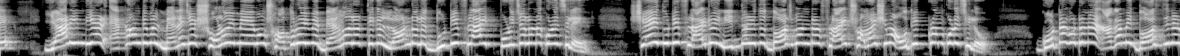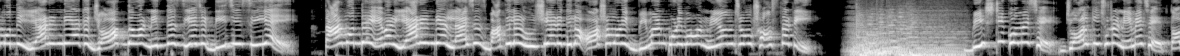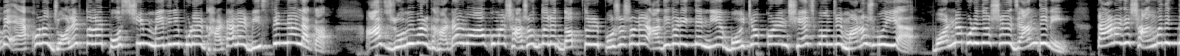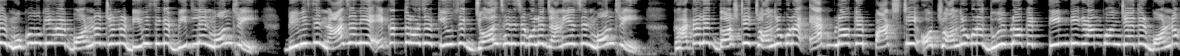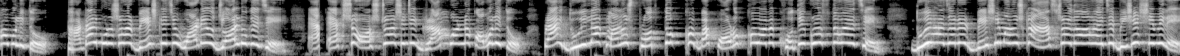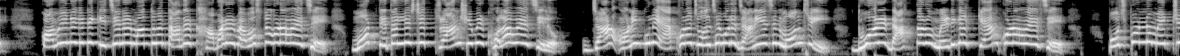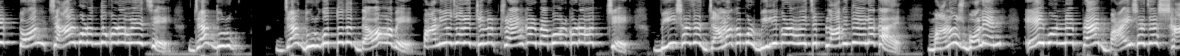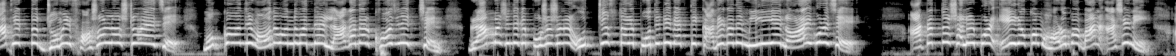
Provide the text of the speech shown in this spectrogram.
এয়ার ইন্ডিয়ার অ্যাকাউন্টেবল ম্যানেজার ষোলোই মে এবং সতেরোই মে ব্যাঙ্গালোর থেকে লন্ডনে দুটি ফ্লাইট পরিচালনা করেছিলেন। সেই দুটি ফ্লাইট ওই নির্ধারিত দশ ঘণ্টার ফ্লাইট সময়সীমা অতিক্রম করেছিল। গোটা ঘটনায় আগামী দশ দিনের মধ্যে এয়ার ইন্ডিয়াকে জবাব দেওয়ার নির্দেশ দিয়েছে ডিজিসিএ তার মধ্যে এবার এয়ার ইন্ডিয়ার লাইসেন্স বাতিলের হুঁশিয়ারি দিল অসামরিক বিমান পরিবহন নিয়ন্ত্রণ সংস্থাটি। বৃষ্টি কমেছে, জল কিছুটা নেমেছে, তবে এখনও জলের তলায় পশ্চিম মেদিনীপুরের ঘাটালের বিস্তীর্ণ এলাকা। আজ রবিবার ঘাটাল মহকুমা শাসক দলের দপ্তরের প্রশাসনের আধিকারিকদের নিয়ে বৈঠক করেন সেচ মন্ত্রী মানস ভুইয়া। বন্যা পরিদর্শনে যান তিনি। তার আগে সাংবাদিকদের মুখোমুখি হয়ে বন্যার জন্য ডিভিসিকে বিদলেন মন্ত্রী। ডিভিসি না জানিয়ে একাত্তর হাজার কিউসেক জল ছেড়েছে বলে জানিয়েছেন মন্ত্রী। ঘাটালের দশটি চন্দ্রকোনা এক ব্লকের পাঁচটি ও চন্দ্রকোনা দুই ব্লকের তিনটি গ্রাম পঞ্চায়েতের বন্যা কবলিত। ঘাটাল পুরসভার বেশ কিছু ওয়ার্ডেও জল ঢুকেছে। একশো অষ্টআশিটি গ্রাম বন্যা কবলিত। প্রায় দুই লাখ মানুষ প্রত্যক্ষ বা পরোক্ষভাবে ক্ষতিগ্রস্ত হয়েছেন। দুই হাজারের বেশি মানুষকে আশ্রয় দেওয়া হয়েছে বিশেষ শিবিরে। কমিউনিটি কিচেনের মাধ্যমে তাদের খাবারের ব্যবস্থা করা হয়েছে। মোট তেতাল্লিশটি ত্রাণ শিবির খোলা হয়েছিল, যার অনেকগুলি এখনও চলছে বলে জানিয়েছেন মন্ত্রী। দুয়ারে ডাক্তার ও মেডিকেল ক্যাম্প করা হয়েছে। পঁচপান্ন মেট্রিক টন চাল বরাদ্দ করা হয়েছে, যা দুর্গ যা দুর্গতদের দেওয়া হবে। পানীয় জলের জন্য ট্র্যাঙ্কার ব্যবহার করা হচ্ছে। বিশ হাজার জামা কাপড় বিলি করা হয়েছে প্লাবিত এলাকায়। মানুষ বলেন, এই বন্যায় প্রায় বাইশ হাজার সাত হেক্টর জমির ফসল নষ্ট হয়েছে। মুখ্যমন্ত্রী মমতা বন্দ্যোপাধ্যায় লাগাতার খোঁজ নিচ্ছেন। গ্রামবাসী থেকে প্রশাসনের উচ্চ স্তরে প্রতিটি ব্যক্তি কাঁধে কাঁধে মিলিয়ে লড়াই করেছে। আটাত্তর সালের পর এই রকম হরপা বান আসেনি।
